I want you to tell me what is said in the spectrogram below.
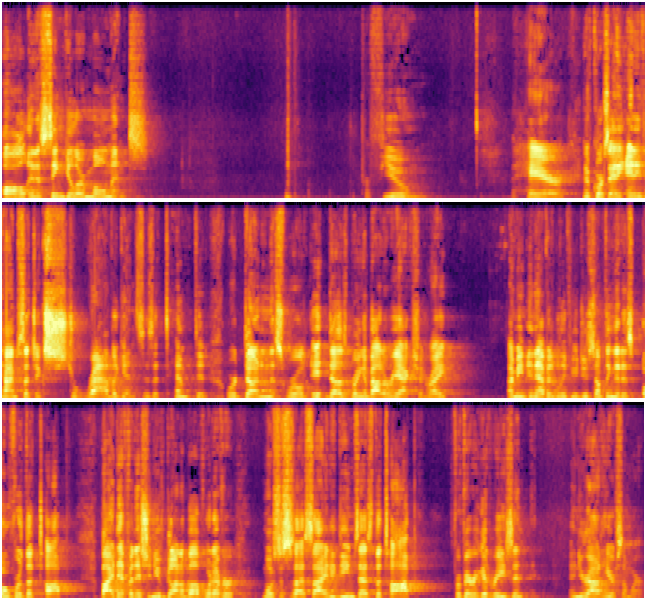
all in a singular moment The perfume, the hair. And of course, any, anytime such extravagance is attempted or done in this world, it does bring about a reaction, right? I mean, inevitably, if you do something that is over the top, by definition, you've gone above whatever most of society deems as the top for very good reason, and you're out here somewhere.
